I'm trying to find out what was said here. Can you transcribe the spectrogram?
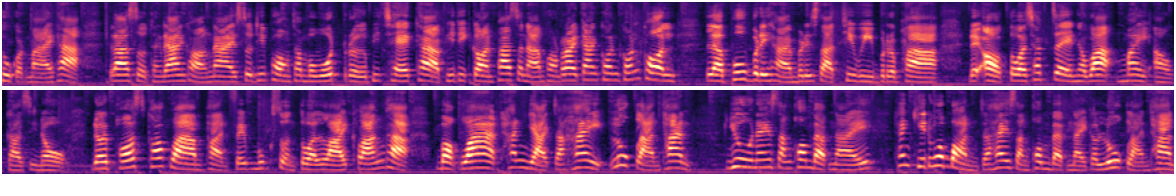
ถูกกฎหมายค่ะ ล่าสุดทางด้านของนายสุทธิพงษ์ธรรมวุฒิหรือพี่เช็คค่ะ พิธีกรภาคสนามของรายการคนค้นคน และผู้บริหารบริษัททีวีบุรพา ได้ออกตัวชัดเจนค่ะว่าไม่เอาคาสิโน โดยโพสต์ข้อความผ่าน Facebook ส่วนตัวหลายครั้งค่ะ บอกว่าท่านอยากจะให้ลูกหลานท่าน อยู่ในสังคมแบบไหน ท่านคิดว่าบ่อนจะให้สังคมแบบไหนกับลูกหลานท่าน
